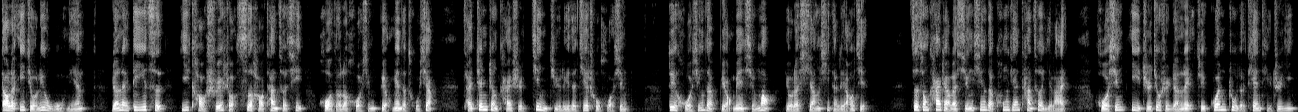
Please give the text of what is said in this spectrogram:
到了1965年，人类第一次依靠水手四号探测器获得了火星表面的图像，才真正开始近距离地接触火星。对火星的表面形貌有了详细的了解。自从开展了行星的空间探测以来，火星一直就是人类最关注的天体之一。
